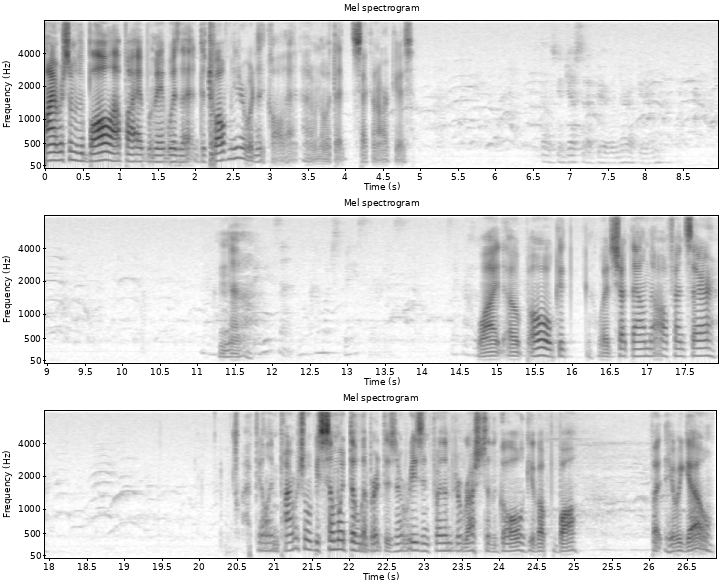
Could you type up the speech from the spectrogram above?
Pymerson with the ball out by what was that the 12 meter? What do they call that? I don't know what that second arc is. That was congested up here when they're up here. No. It isn't. Look how much space there is. It's like there's a Wide open. Oh, good. Would shut down the offense there. I feel like Pirates will be somewhat deliberate. There's no reason for them to rush to the goal, give up the ball. But here we go.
